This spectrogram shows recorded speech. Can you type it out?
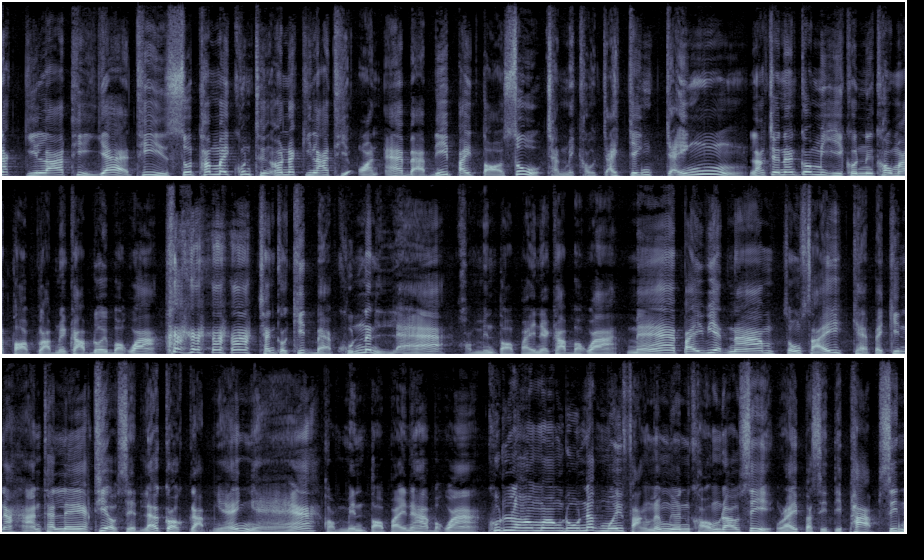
นักกีฬาที่แย่ที่สุดทำไมคุณถึงเอานักกีฬาที่อ่อนแอแบบนี้ไปต่อสู้ ฉันไม่เข้าใจจริงๆ หลังจากนั้นก็มีอีกคนนึงเข้ามาตอบกลับนะครับ โดยบอกว่าฉันก็คิดแบบคุณนั่นแหละ คอมเมนต์ต่อไปนะครับ บอกว่า แม้ไปเวียดนาม สงสัยแค่ไปกินอาหารทะเล เที่ยวเสร็จแล้วก็กลับแง่แง่คอมเมนต์ต่อไปนะฮะบอกว่า คุณลองมองดูนักมวยฝั่งน้ำเงินของเราสิ ไร้ประสิทธิภาพสิ้น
